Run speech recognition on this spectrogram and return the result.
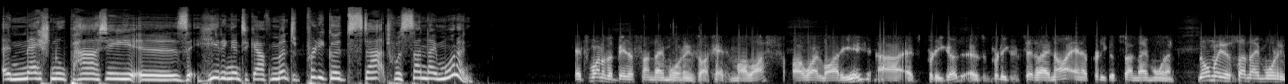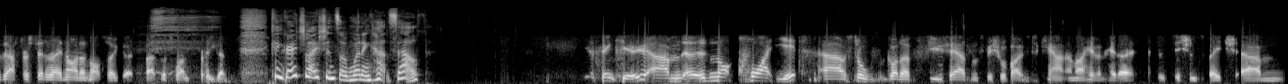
A National Party is heading into government. A pretty good start with Sunday morning it's one of the better Sunday mornings I've had in my life. I won't lie to you. Uh, it's pretty good. It was a pretty good Saturday night and a pretty good Sunday morning. Normally, the Sunday mornings after a Saturday night are not so good, but this one's pretty good. Congratulations on winning Hutt South. Thank you. Um, uh, not quite yet. Uh, I've still got a few thousand special votes to count, and I haven't had a concession speech, um,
